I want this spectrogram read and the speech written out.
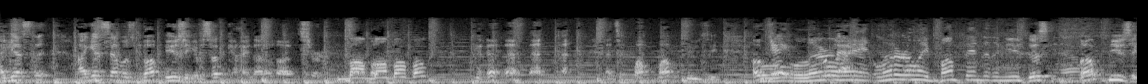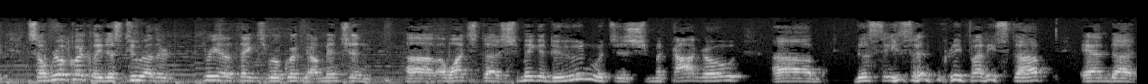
I guess that I guess that was bump music of some kind. I don't know. I'm sure. Bum bum bum bum. That's a bump bump music. Okay, literally, literally bump into the music. Just you know? bump music. So real quickly, just two other, three other things real quickly. I'll mention. Uh, I watched uh, Schmigadoon, which is Schmicago, uh, this season. Pretty funny stuff and uh,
